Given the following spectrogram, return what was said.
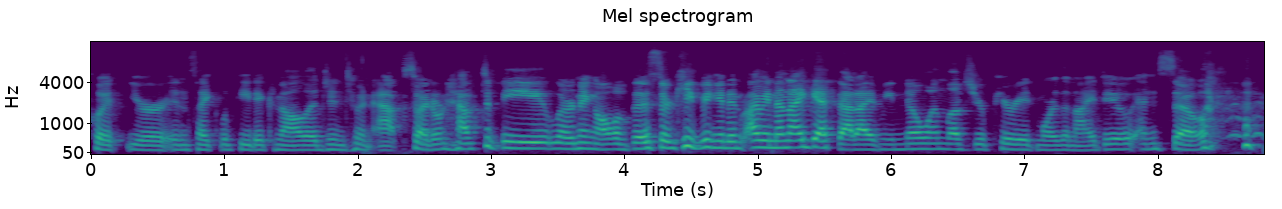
put your encyclopedic knowledge into an app so I don't have to be learning all of this or keeping it in. I mean, and I get that. I mean, no one loves your period more than I do. And so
